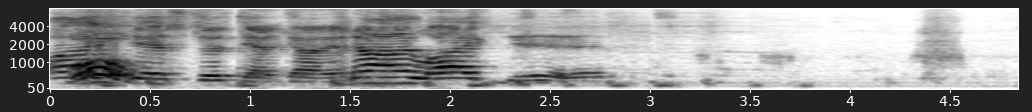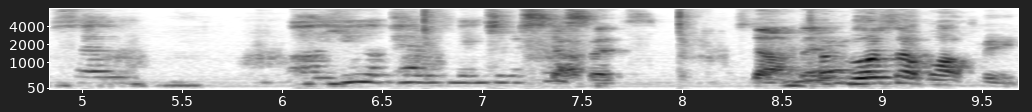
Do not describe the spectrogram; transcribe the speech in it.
I kissed a dead guy and I liked it. So, are you a pair of ninja Stop it. Stop Come it. close up off me.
